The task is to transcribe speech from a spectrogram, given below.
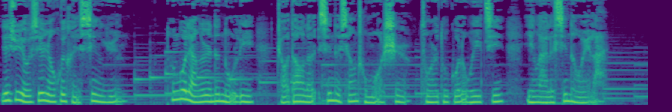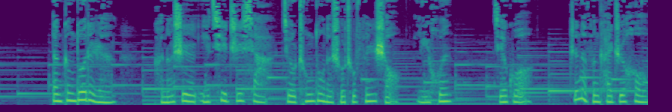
也许有些人会很幸运。通过两个人的努力，找到了新的相处模式，从而度过了危机，迎来了新的未来。但更多的人，可能是一气之下就冲动的说出分手、离婚，结果，真的分开之后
